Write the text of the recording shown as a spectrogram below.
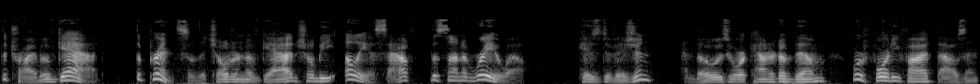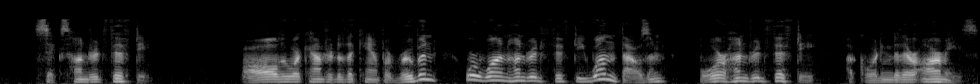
The tribe of Gad, the prince of the children of Gad shall be Eliasaph, the son of Reuel. His division, and those who were counted of them, were forty-five thousand six hundred fifty. All who were counted of the camp of Reuben were one hundred fifty-one thousand four hundred fifty, according to their armies.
